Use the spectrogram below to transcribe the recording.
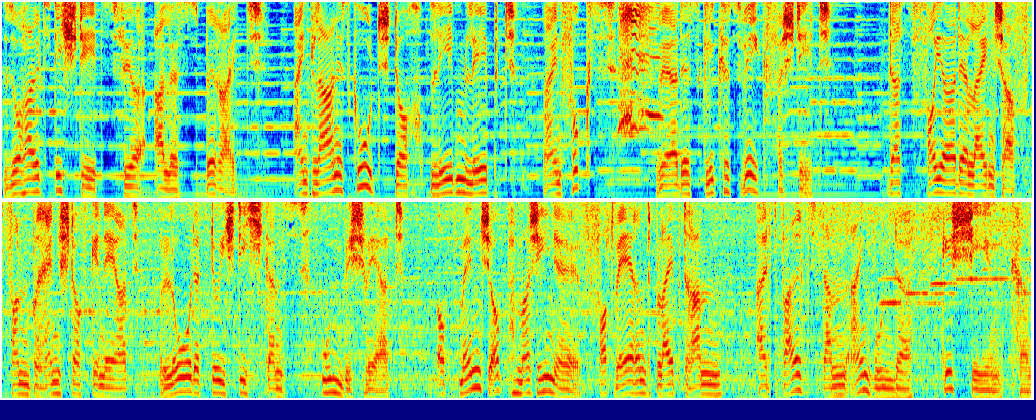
so halt dich stets für alles bereit. Ein Plan ist gut, doch Leben lebt ein Fuchs, wer des Glückes Weg versteht. Das Feuer der Leidenschaft, von Brennstoff genährt, lodert durch dich ganz unbeschwert. Ob Mensch, ob Maschine, fortwährend bleibt dran, alsbald dann ein Wunder geschehen kann.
